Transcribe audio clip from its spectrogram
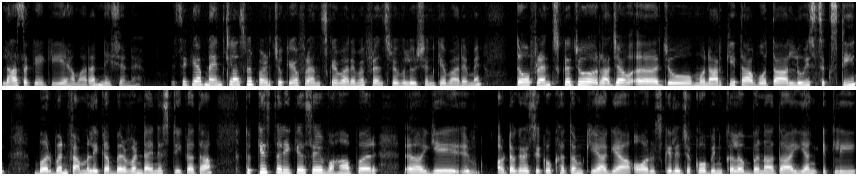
ला सके कि ये हमारा नेशन है। जैसे कि आप नाइन्थ क्लास में पढ़ चुके हो फ्रांस के बारे में फ्रेंच रेवोल्यूशन के बारे में तो फ्रेंच का जो राजा जो मोनार्की था, वो था लुइस सिक्सटीन बर्बन फैमिली का बर्बन डायनेस्टी का था। तो किस तरीके से वहाँ पर ये ऑटोक्रेसी को ख़त्म किया गया और उसके लिए जकोबिन क्लब बना था, यंग इटली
